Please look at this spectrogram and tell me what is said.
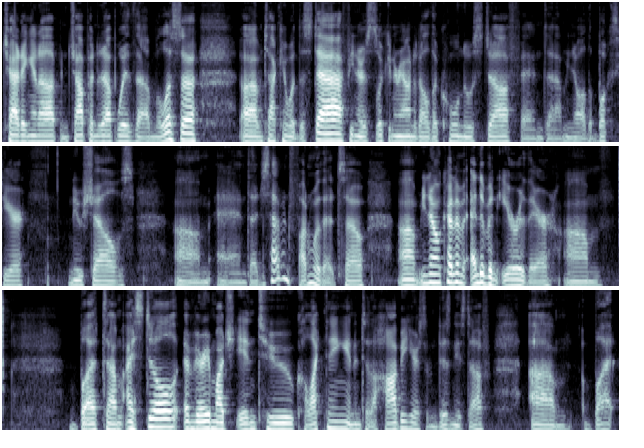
chatting it up and chopping it up with uh, Melissa, um, talking with the staff, you know, just looking around at all the cool new stuff and, um, you know, all the books here, new shelves. Um, and uh, just having fun with it. So, um, you know, kind of end of an era there. Um, but um, I still am very much into collecting and into the hobby. Here's some Disney stuff. Um, but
